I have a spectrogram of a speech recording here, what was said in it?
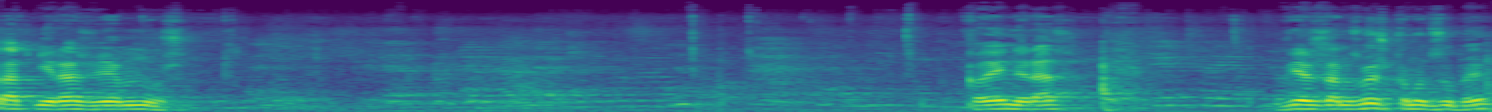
Ostatni raz wziąłem nóż. Kolejny raz wjeżdżam z łyżką od zupy,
